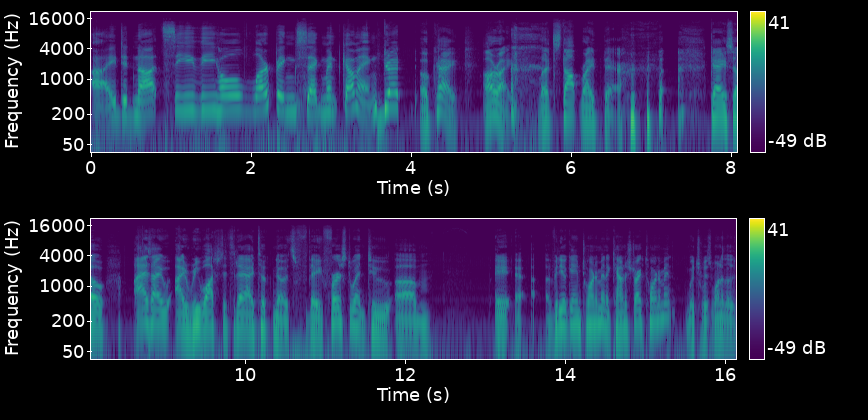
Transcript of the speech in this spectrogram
I did not see the whole LARPing segment coming. Get okay. All right. Let's stop right there. okay, so as I I rewatched it today, I took notes. They first went to um a, a video game tournament, a Counter Strike tournament, which was one of those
